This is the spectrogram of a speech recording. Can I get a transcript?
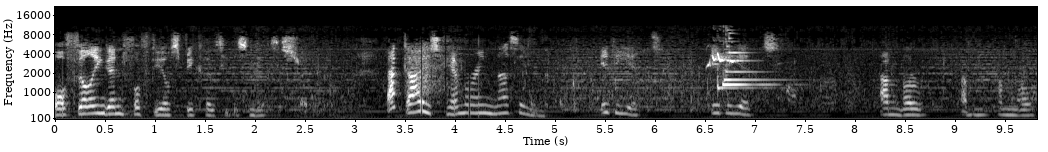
Well, filling in for Fields because he just makes us straight. That guy is hammering nothing. Idiot. Idiot. Hammer. Hammer. Hammer.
